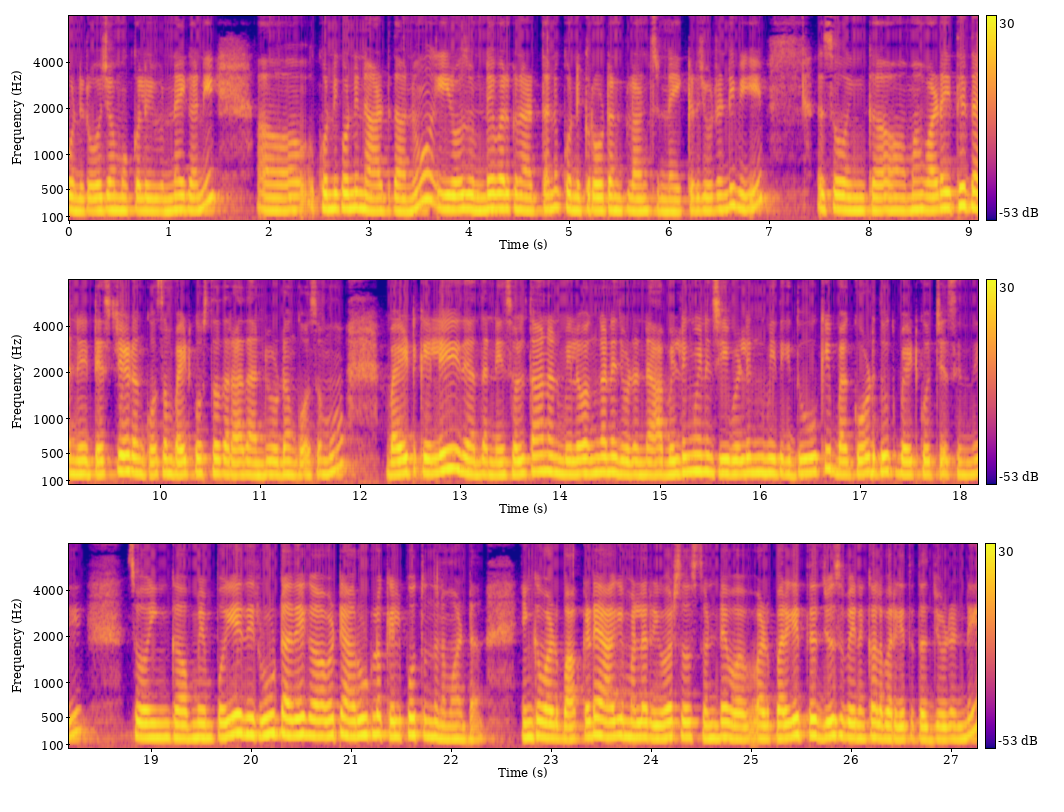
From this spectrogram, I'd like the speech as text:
కొన్ని రోజా మొక్కలు ఇవి ఉన్నాయి కానీ కొన్ని కొన్ని నాటుతాను. ఈరోజు ఉండే వరకు నాటుతాను. కొన్ని క్రోటన్ ప్లాంట్స్ ఉన్నాయి ఇక్కడ చూడండి ఇవి. సో ఇంకా మా వాడైతే దాన్ని టెస్ట్ చేయడం కోసం బయటకు వస్తుందా రాదా అని చూడడం కోసము బయటికి వెళ్ళి దాన్ని సుల్తాన్ అని పిలవంగానే చూడండి. ఆ బిల్డింగ్ మీద నుంచి ఈ బిల్డింగ్ మీదకి దూకి గోడ దూకి బయటకు వచ్చేసింది. సో ఇంకా మేము పోయేది రూట్ అదే కాబట్టి ఆ రూట్లోకి వెళ్ళిపోతుంది అనమాట ఇంకా వాడు అక్కడే ఆగి మళ్ళీ రివర్స్ వస్తుంటే వాడు పరిగెత్తేది చూసి వెనకాల పరిగెత్తుతుంది చూడండి.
